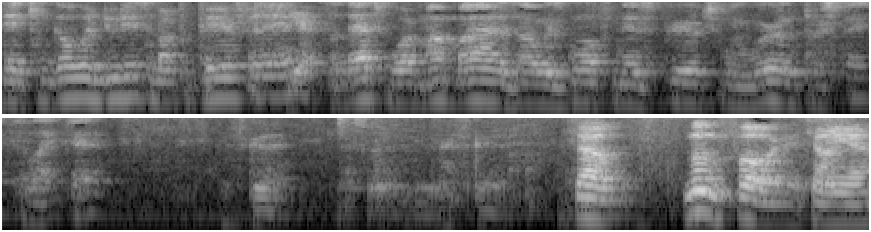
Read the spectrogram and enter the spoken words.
that can go and do this? Am I prepared for that? Yeah. So that's what my mind is always going from that spiritual and worldly perspective like that. That's good. That's really good. That's good. So, moving forward, Antonio,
